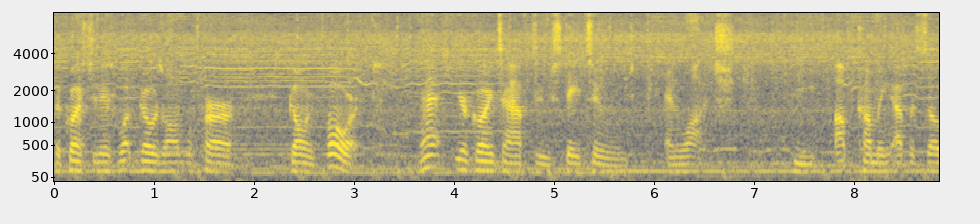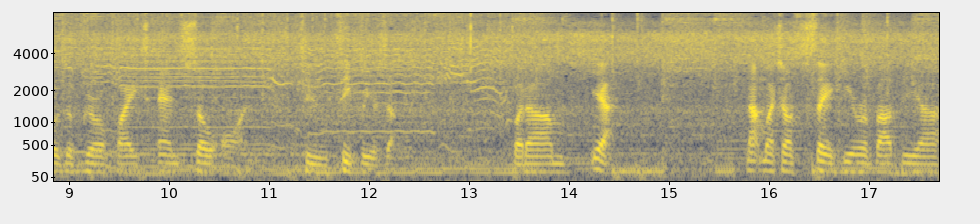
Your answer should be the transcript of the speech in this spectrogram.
The question is what goes on with her going forward. That you're going to have to stay tuned and watch the upcoming episodes of Girl Fight and so on to see for yourself. But um, yeah, not much else to say here about the uh,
